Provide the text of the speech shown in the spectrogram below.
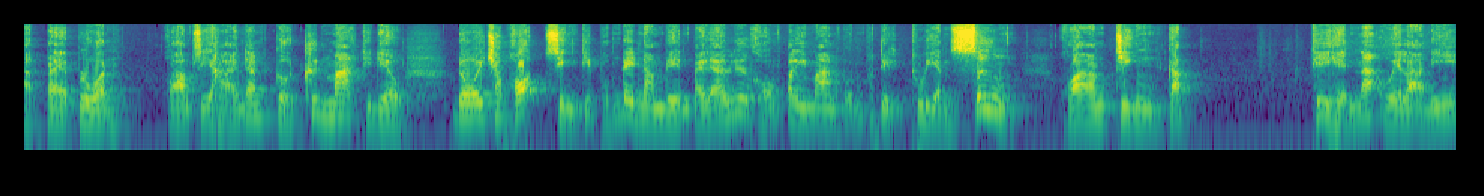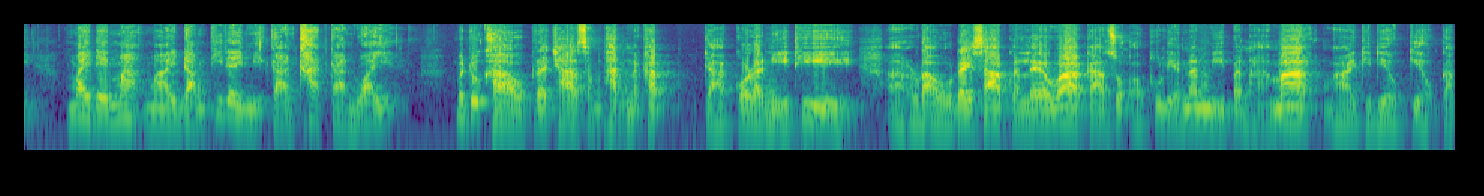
าศแปรปรวน ความเสียหายนั้นเกิดขึ้นมากทีเดียว โดยเฉพาะสิ่งที่ผมได้นำเรียนไปแล้วเรื่องของปริมาณผลผลิตทุเรียนซึ่งความจริงกับที่เห็นณเวลานี้ไม่ได้มากมายดังที่ได้มีการคาดการไว้ มาดูข่าวประชาสัมพันธ์นะครับจากกรณีที่เราได้ทราบกันแล้วว่าการส่งออกทุเรียนนั้นมีปัญหามากมายทีเดียวเกี่ยวกับ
